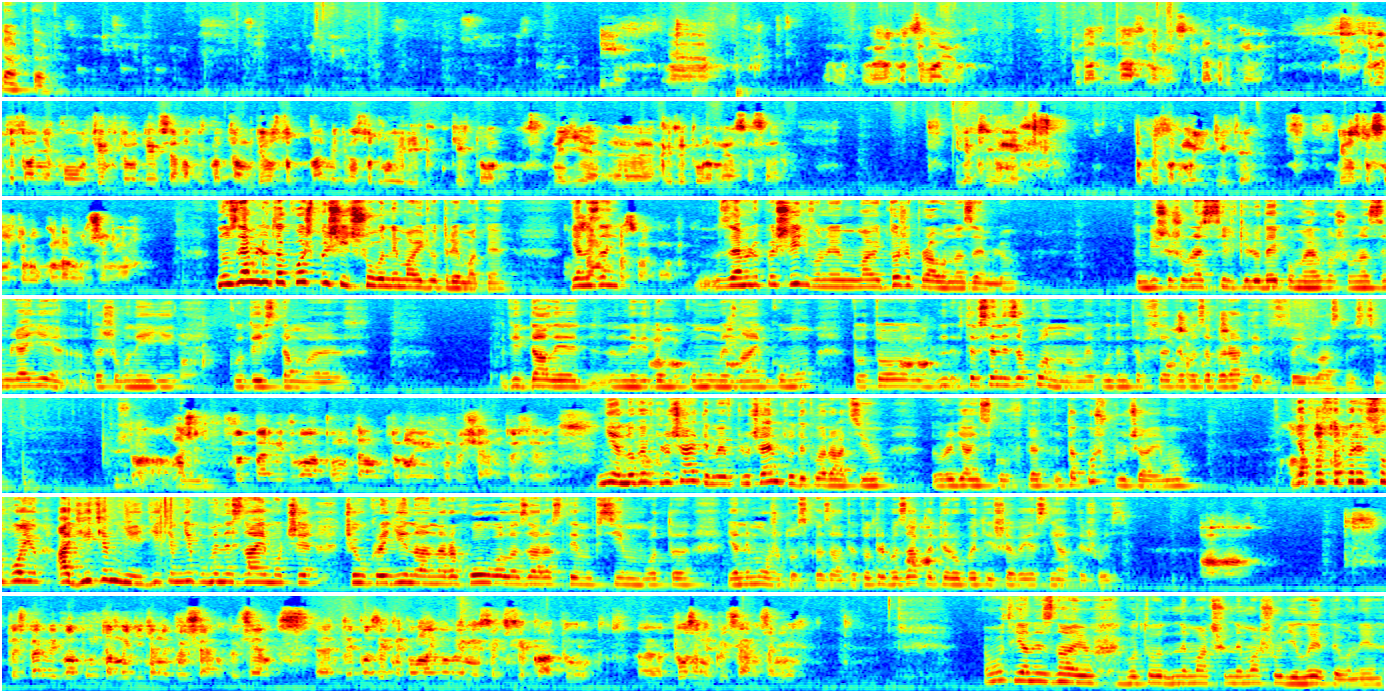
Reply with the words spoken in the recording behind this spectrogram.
Так, так. Свого нічого не додаю. Це. Суну збиваю і е, отсилаю туди на Хмельницький, да, до Людмили. Друге питання по тим, хто родився, наприклад, там 91-92 рік, ті, хто не є е, кредиторами СССР. Які в них, наприклад, мої діти 96 року народження. Ну, землю також пишіть, що вони мають отримати. Я не знаю. Землю пишіть, вони мають теж право на землю. Тим більше, що в нас стільки людей померло, що в нас земля є, а те, що вони її кудись там е, віддали е, невідомо кому, ми знаємо кому, то, то це все незаконно. Ми будемо це все треба забирати з цієї власності. Значить, тут перві два пункти, то ми їх не включаємо. Тобто, Ні, ну ви включайте, ми включаємо ту декларацію радянську, вкля- також включаємо. а Я просто дітей- перед собою. А дітям ні. Дітям ні, бо ми не знаємо, чи, чи Україна нараховувала зараз тим всім. От е, я не можу то сказати. То треба запити робити і ще виясняти щось. Ага. Тобто перві два пункти ми дітям не включаємо. Включаємо е, депозитний по майновим сертифікату, е, теж не включаємо вже, ні? А от я не знаю, бо то нема, нема що ділити. Вони.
